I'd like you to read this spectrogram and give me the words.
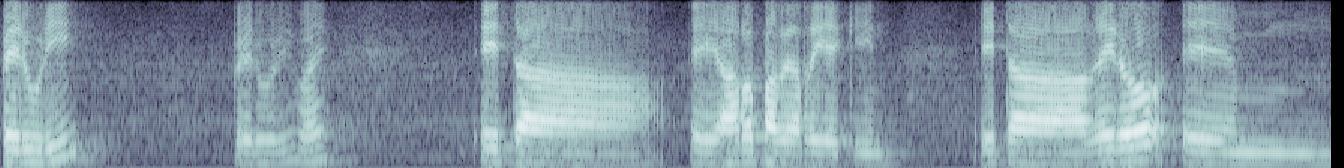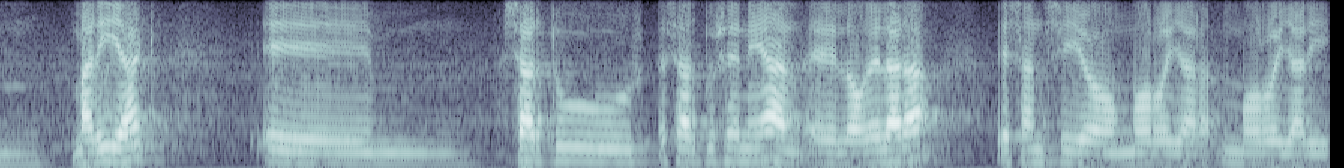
peruri peruri, bai, eta e, arropa berriekin. Eta gero, em, Mariak em, sartu, sartu zenean e, logelara esan zio morroiari.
